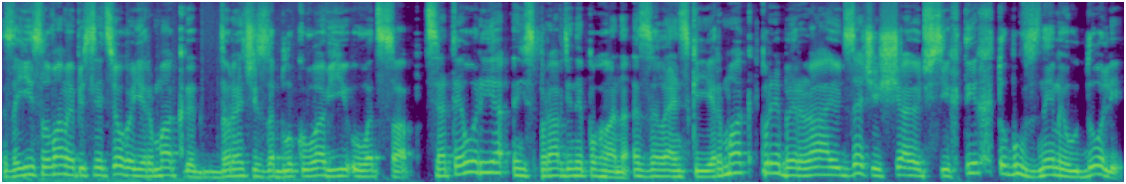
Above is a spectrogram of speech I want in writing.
За її словами, після цього Єрмак, до речі, заблокував її у WhatsApp. Ця теорія і справді непогана. Зеленський Єрмак прибирають, зачищають всіх тих, хто був з ними у долі,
